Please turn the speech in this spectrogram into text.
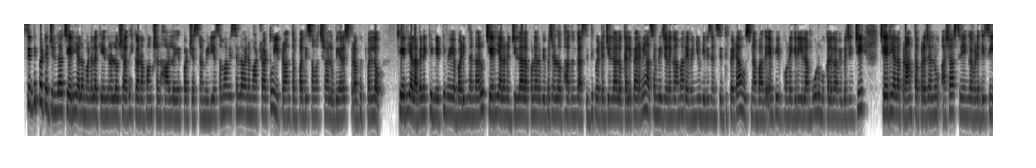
సిద్దిపేట జిల్లా చేరియాల మండల కేంద్రంలో షాదీఖానా ఫంక్షన్ హాల్లో ఏర్పాటు చేసిన మీడియా సమావేశంలో ఆయన మాట్లాడుతూ ఈ ప్రాంతం పది సంవత్సరాలు బీఆర్ఎస్ ప్రభుత్వంలో చేర్యాల వెనక్కి నెట్టివేయబడిందన్నారు. చేర్యాలను జిల్లాల పునర్విభజనలో భాగంగా సిద్దిపేట జిల్లాలో కలిపారని assembly Janagama revenue division Siddipet Husnabad MP Bhuvanagiri ఇలా మూడు ముక్కలుగా విభజించి చేర్యాల ప్రాంత ప్రజలను అశాస్త్రీయంగా విడదీసి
